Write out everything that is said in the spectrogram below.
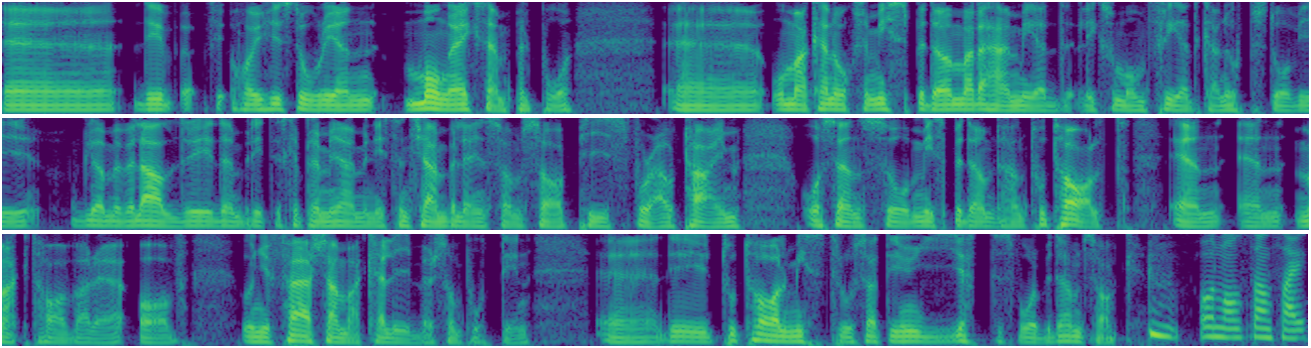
Eh, det har ju historien många exempel på. Eh, och man kan också missbedöma det här med liksom om fred kan uppstå. Vi glömmer väl aldrig den brittiska premiärministern Chamberlain som sa peace for our time och sen så missbedömde han totalt en, en makthavare av ungefär samma kaliber som Putin. Eh, det är ju total misstro så att det är en jättesvår bedömd sak. Mm. Och någonstans här,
